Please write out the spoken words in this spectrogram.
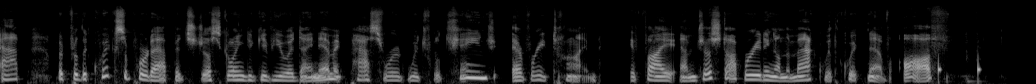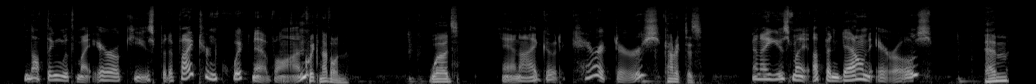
app, but for the Quick Support app, it's just going to give you a dynamic password which will change every time. If I am just operating on the Mac with QuickNav off, nothing with my arrow keys, but if I turn QuickNav on QuickNav on. Words. and I go to characters, Characters. and I use my up and down arrows, M.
